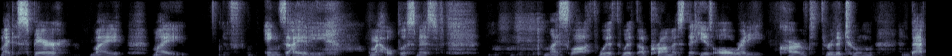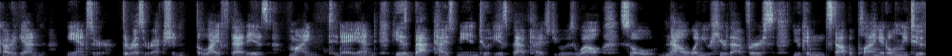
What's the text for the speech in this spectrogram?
my despair, my, my anxiety, my hopelessness, my sloth with with a promise that he has already carved through the tomb and back out again the answer the resurrection the life that is mine today. And he has baptized me into it. He has baptized you as well. So now when you hear that verse you can stop applying it only to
